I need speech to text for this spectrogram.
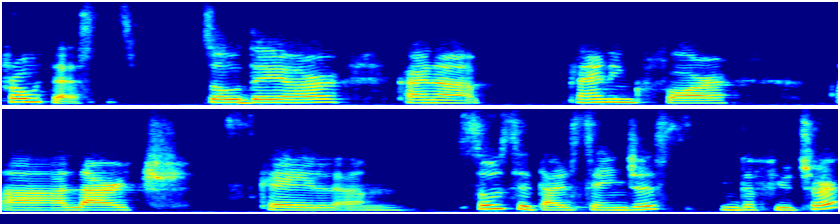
protests. So they are kind of planning for uh, large scale um, societal changes in the future.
